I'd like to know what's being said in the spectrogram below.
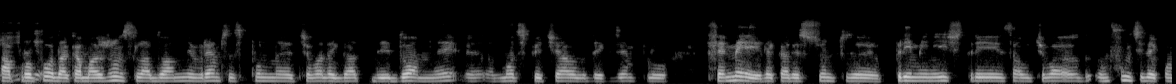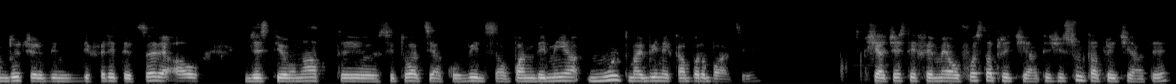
Apropo, dacă am ajuns la Doamne, vreau să spun ceva legat de Doamne, în mod special, de exemplu, femeile care sunt uh, prim-ministri sau ceva în funcție de conducere din diferite țări au gestionat uh, situația COVID sau pandemia mult mai bine ca bărbații. Și aceste femei au fost apreciate și sunt apreciate,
